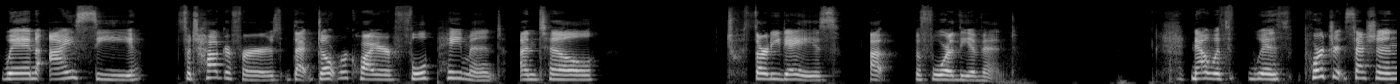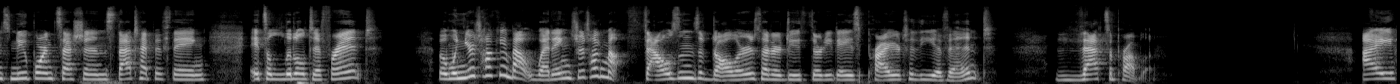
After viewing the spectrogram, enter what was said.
when I see photographers that don't require full payment until 30 days up before the event. Now with with portrait sessions, newborn sessions, that type of thing, it's a little different. But when you're talking about weddings, you're talking about thousands of dollars that are due 30 days prior to the event. That's a problem. I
